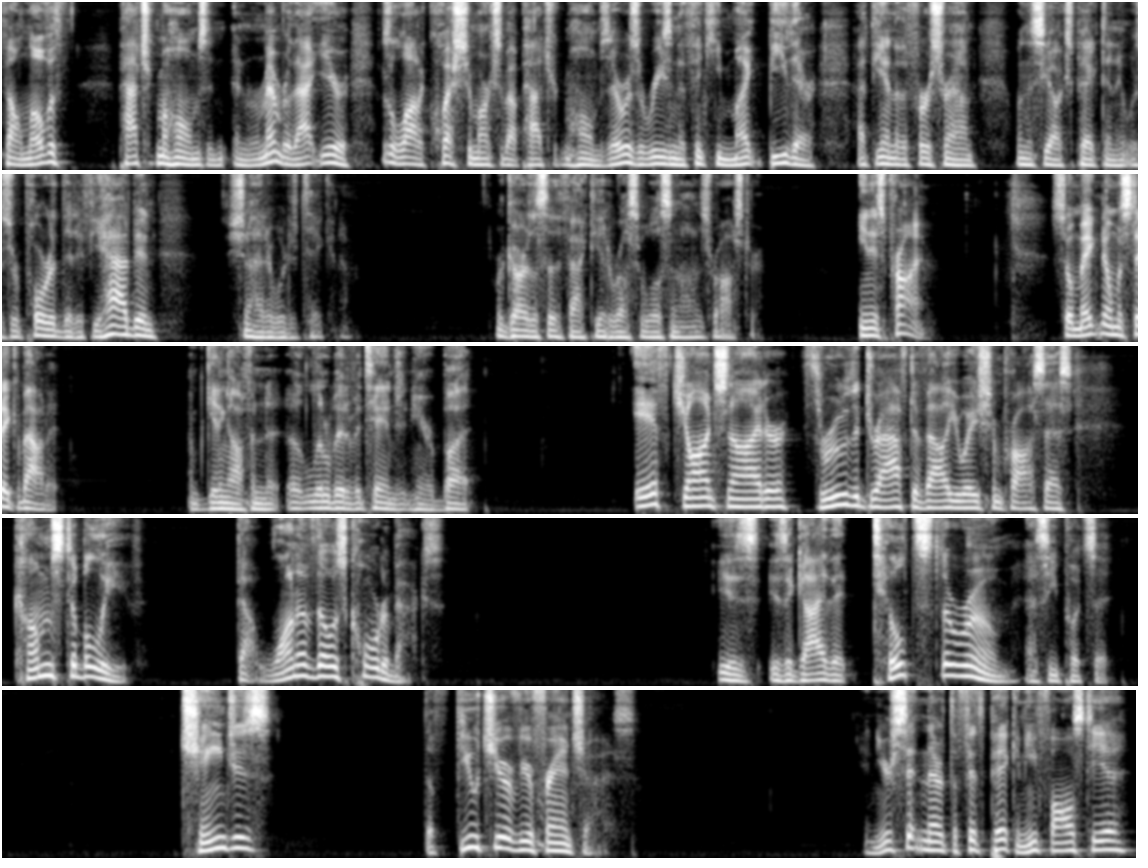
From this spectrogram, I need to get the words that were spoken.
Fell in love with Patrick Mahomes. And, and remember, that year, there was a lot of question marks about Patrick Mahomes. There was a reason to think he might be there at the end of the first round when the Seahawks picked. And it was reported that if he had been, Schneider would have taken him, regardless of the fact he had Russell Wilson on his roster in his prime. So make no mistake about it. I'm getting off in a little bit of a tangent here, but if John Schneider, through the draft evaluation process, comes to believe that one of those quarterbacks is, is a guy that tilts the room, as he puts it, changes the future of your franchise, and you're sitting there at the fifth pick and he falls to you,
